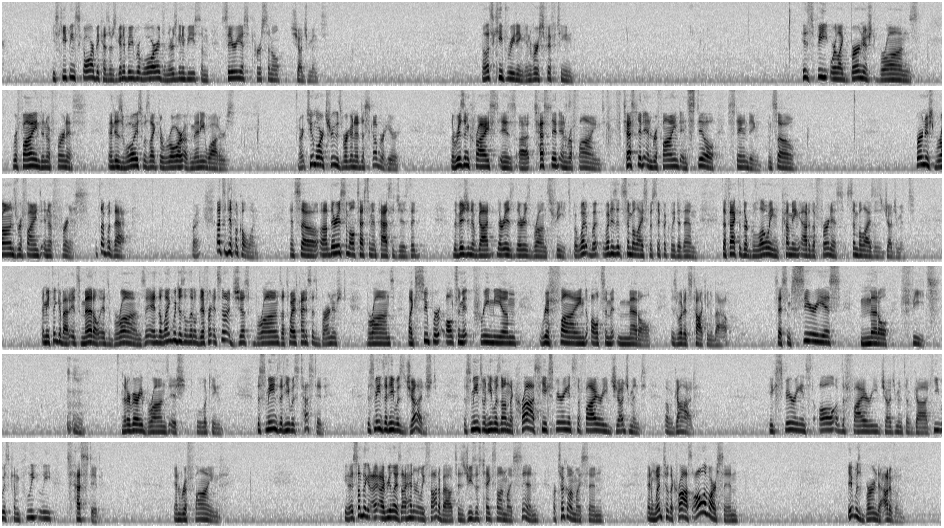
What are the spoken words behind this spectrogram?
He's keeping score because there's going to be rewards and there's going to be some serious personal judgment. Now let's keep reading in verse 15. His feet were like burnished bronze, refined in a furnace, and his voice was like the roar of many waters. All right, two more truths we're going to discover here. The risen Christ is uh, tested and refined, tested and refined and still standing. And so, burnished bronze refined in a furnace. What's up with that? Right? That's a difficult one. And so, um, there is some Old Testament passages that the vision of God, there is, there is bronze feet. But what, what, what does it symbolize specifically to them? The fact that they're glowing coming out of the furnace symbolizes judgment. I mean, think about it. It's metal, it's bronze, and the language is a little different. It's not just bronze. That's why it kind of says burnished bronze, like super ultimate premium, refined ultimate metal is what it's talking about. It says some serious metal feet that are very bronze ish looking. This means that he was tested. This means that he was judged. This means when he was on the cross, he experienced the fiery judgment of God. He experienced all of the fiery judgment of God. He was completely tested. and refined. You know, it's something I, I realized I hadn't really thought about as Jesus takes on my sin, or took on my sin, and went to the cross, all of our sin, it was burned out of him.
